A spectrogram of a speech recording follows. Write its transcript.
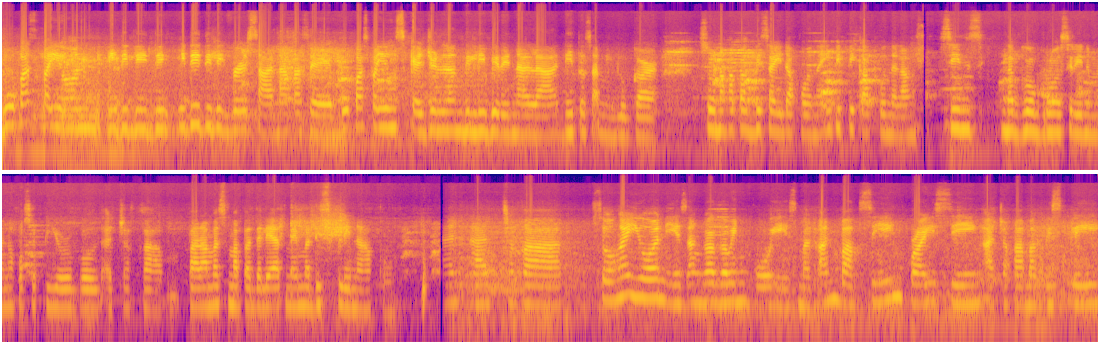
bukas pa i-deli- i-deliver sana kasi bukas pa yung schedule ng delivery nila dito sa aming lugar. So, nakapag-decide ako na ipipick up ko na lang since nag-grocery naman ako sa Pure Gold at saka para mas mapadali at may ma-display na ako. At, at saka, so ngayon is, ang gagawin ko is mag-unboxing, pricing, at saka mag-display.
